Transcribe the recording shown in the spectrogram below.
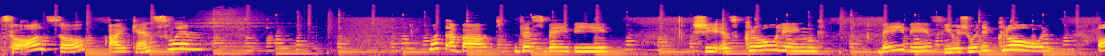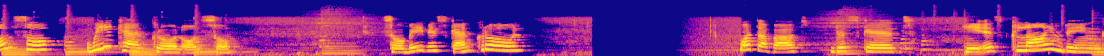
So also I can swim. What about this baby? She is crawling. Babies usually crawl. Also, we can crawl also. So babies can crawl. What about this kid? He is climbing.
